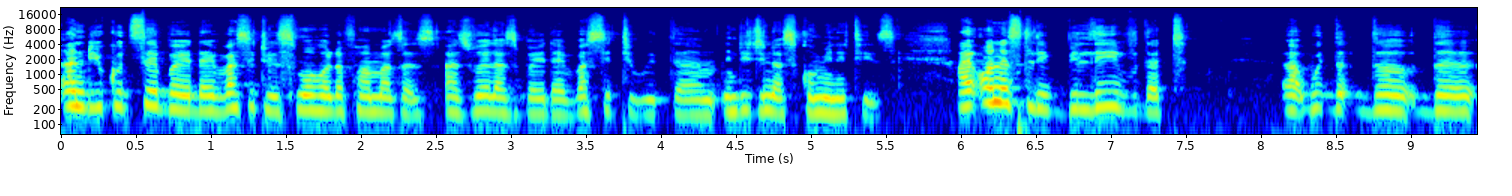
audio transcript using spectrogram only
and you could say biodiversity with smallholder farmers as, as well as biodiversity with um, indigenous communities. I honestly believe that uh, with the the the,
